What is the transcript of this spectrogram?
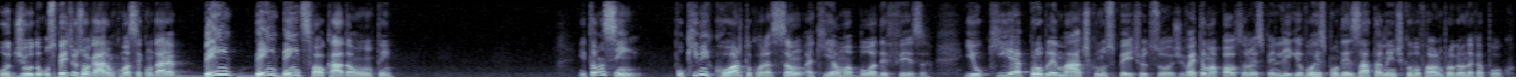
o Judon. Os Patriots jogaram com uma secundária bem, bem, bem desfalcada ontem. Então, assim, o que me corta o coração é que é uma boa defesa. E o que é problemático nos Patriots hoje? Vai ter uma pauta no ESPN League, eu vou responder exatamente o que eu vou falar no programa daqui a pouco.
